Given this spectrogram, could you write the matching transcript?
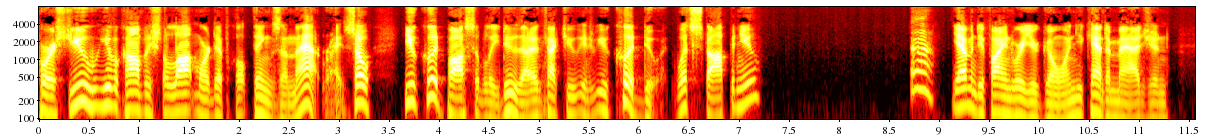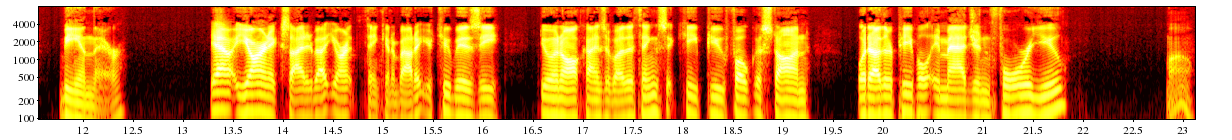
course, you you've accomplished a lot more difficult things than that, right? So you could possibly do that. In fact, you you could do it. What's stopping you? Eh, you haven't defined where you're going. You can't imagine being there. Yeah, you aren't excited about it. You aren't thinking about it. You're too busy doing all kinds of other things that keep you focused on what other people imagine for you. Wow.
